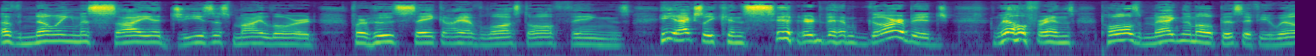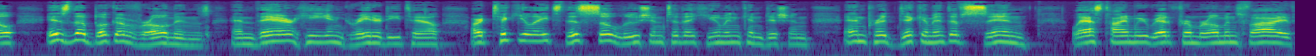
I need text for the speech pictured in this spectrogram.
of knowing Messiah Jesus my Lord, for whose sake I have lost all things. He actually considered them garbage. Well, friends, Paul's magnum opus, if you will, is the book of Romans, and there he, in greater detail, articulates this solution to the human condition and predicament of sin. Last time we read from Romans 5,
